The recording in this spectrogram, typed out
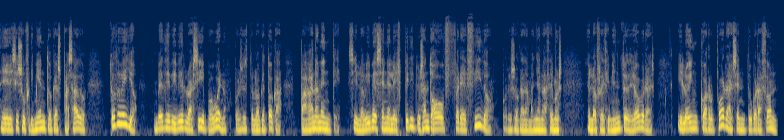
ese sufrimiento que has pasado, todo ello En vez de vivirlo así, pues bueno, pues esto es lo que toca, paganamente. Si lo vives en el Espíritu Santo ofrecido, por eso cada mañana hacemos el ofrecimiento de obras, y lo incorporas en tu corazón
